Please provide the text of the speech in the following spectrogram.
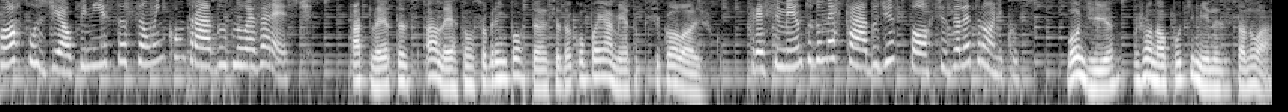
corpos de alpinistas são encontrados no Everest. Atletas alertam sobre a importância do acompanhamento psicológico. Crescimento do mercado de esportes eletrônicos. Bom dia, o Jornal PUC Minas está no ar.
